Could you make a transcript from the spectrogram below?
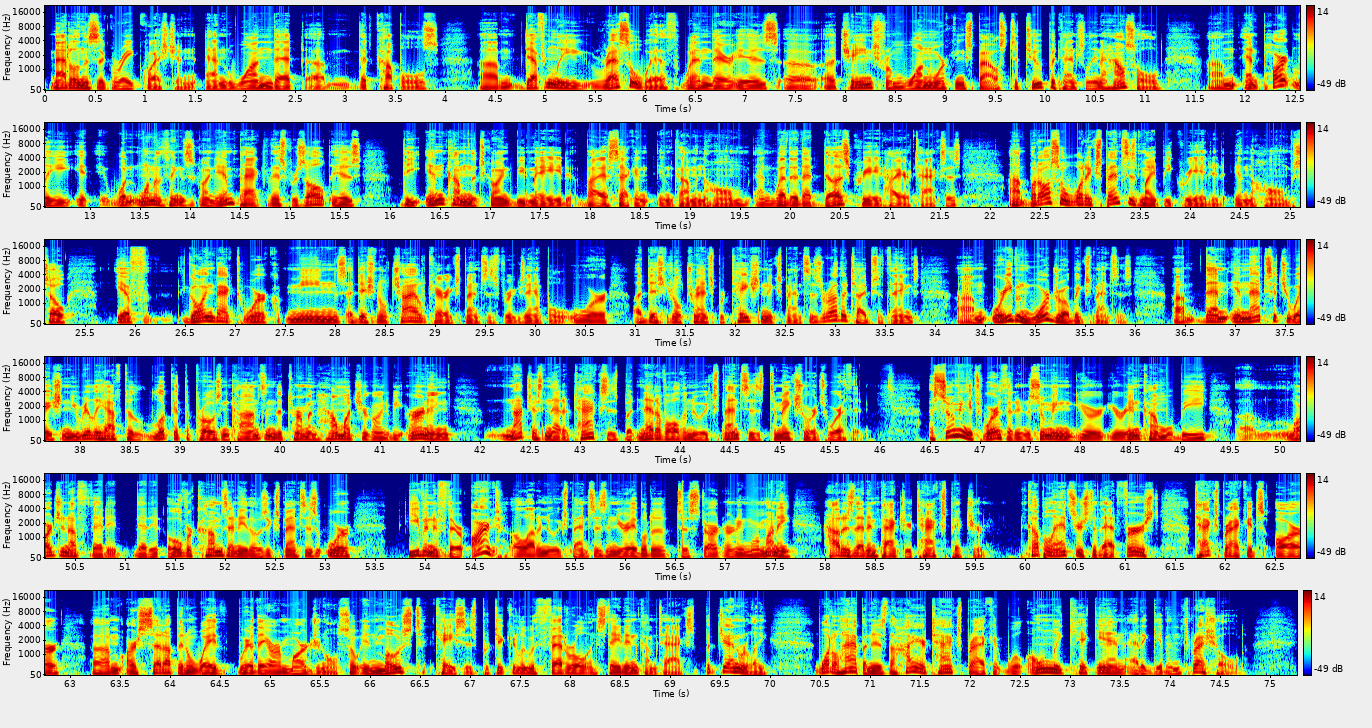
Madeline, this is a great question and one that um, that couples um, definitely wrestle with when there is a, a, change from one working spouse to two potentially in a household. Um, and partly, it, it, one, one of the things that's going to impact this result is the income that's going to be made by a second income in the home and whether that does create higher taxes. Um, but also what expenses might be created in the home. So if going back to work means additional childcare expenses, for example, or additional transportation expenses, or other types of things, um, or even wardrobe expenses, um, then in that situation, you really have to look at the pros and cons and determine how much you're going to be earning, not just net of taxes, but net of all the new expenses to make sure it's worth it. Assuming it's worth it and assuming your your income will be uh, large enough that it that it overcomes any of those expenses or even if there aren't a lot of new expenses and you're able to, to start earning more money, how does that impact your tax picture? A couple answers to that. First, tax brackets are um, are set up in a way where they are marginal. So, in most cases, particularly with federal and state income tax, but generally, what will happen is the higher tax bracket will only kick in at a given threshold.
